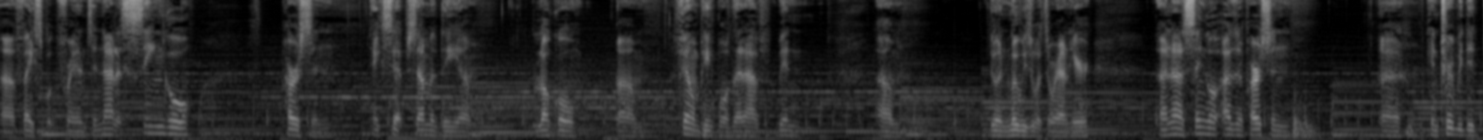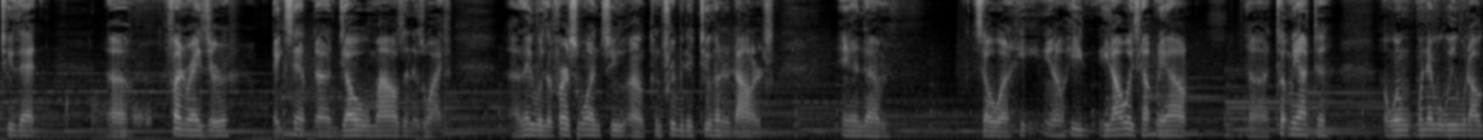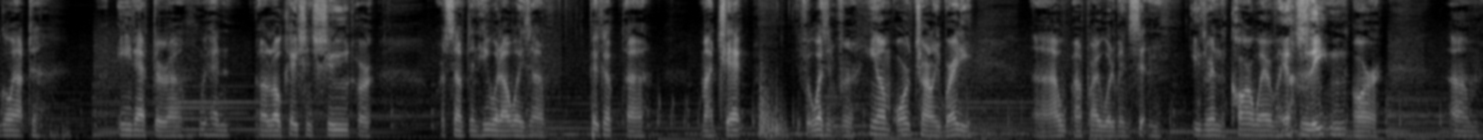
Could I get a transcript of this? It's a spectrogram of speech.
uh, Facebook friends, and not a single person, except some of the um, local um, film people that I've been um, doing movies with around here uh, not a single other person uh, contributed to that uh, fundraiser except uh, Joe Miles and his wife. Uh, they were the first ones who uh, contributed two hundred dollars, and um, so he, you know, he he'd always help me out. Took me out to when, whenever we would all go out to eat after we had a location shoot or or something. He would always pick up my check. If it wasn't for him or Charlie Brady, I, I probably would have been sitting either in the car where everybody else is eating or um,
